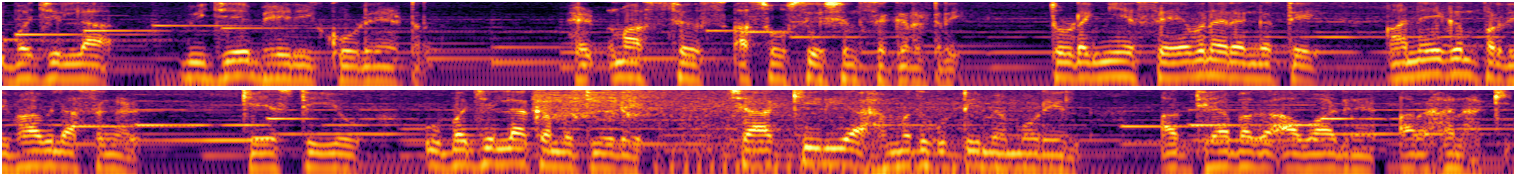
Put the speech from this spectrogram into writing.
ഉപജില്ല വിജയഭേരി coordinator head masters association secretary തുടങ്ങിയ സേവന രംഗത്തെ അനേകം പ്രതിഭാവിലാസങ്ങൾ കെ എസ് ടി യു ഉപജില്ലാ കമ്മിറ്റിയുടെ ചാക്കീരി അഹമ്മദ് കുട്ടി മെമ്മോറിയൽ അധ്യാപക അവാർഡിന് അർഹനാക്കി.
